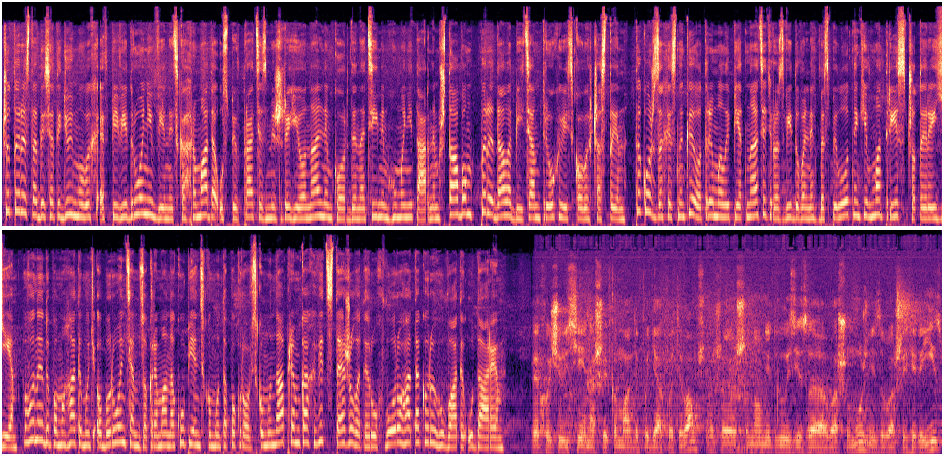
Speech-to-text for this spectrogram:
410-дюймових FPV-дронів Вінницька громада у співпраці з міжрегіональним координаційним гуманітарним штабом передала бійцям трьох військових частин. Також захисники отримали 15 розвідувальних безпілотників Матріс 4Е. Вони допомагатимуть оборонцям, зокрема на Куп'янському та Покровському напрямках, відстежувати рух ворога та коригувати удари. Я хочу від всієї нашої команди подякувати вам, шановні друзі, за вашу мужність, за ваш героїзм.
